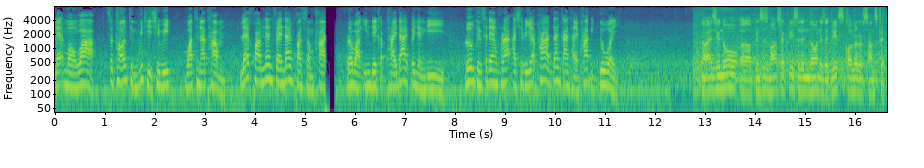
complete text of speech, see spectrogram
และมองว่าสะท้อนถึงวิถีชีวิต วัฒนธรรม และความแน่นแฟนด้านความสัมพันธ์ ระหว่างอินเดียกับไทยได้เป็นอย่างดี รวมถึงแสดงพระอัจฉริยภาพด้านการถ่ายภาพอีกด้วย Now, as you know, uh, Princess Mahachakri Sirindon is a great scholar of Sanskrit,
